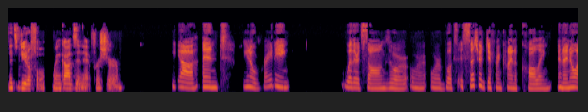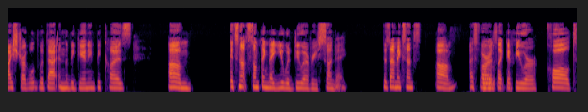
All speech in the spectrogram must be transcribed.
it's beautiful when God's in it for sure. Yeah. And, you know, writing whether it's songs or or or books it's such a different kind of calling and i know i struggled with that in the beginning because um it's not something that you would do every sunday does that make sense um as far as like if you were called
